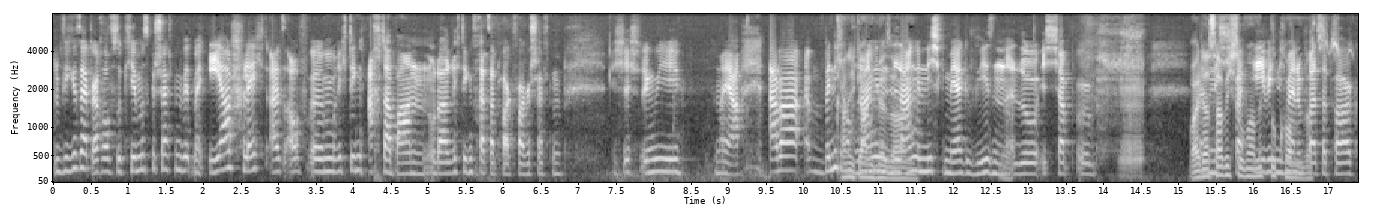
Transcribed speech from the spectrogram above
wie gesagt, auch auf so Kirmesgeschäften wird mir eher schlecht als auf ähm, richtigen Achterbahnen oder richtigen Freizeitparkfahrgeschäften. Ich, ich irgendwie, naja, aber bin ich Kann auch ich gar nicht lange, lange nicht mehr gewesen. Also ich habe, äh, Weil das habe ich so mal ewig nicht mehr in einem mitbekommen. dass- Freizeitpark.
